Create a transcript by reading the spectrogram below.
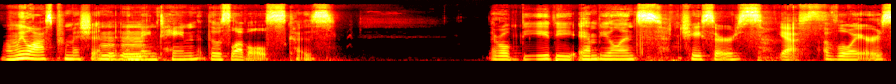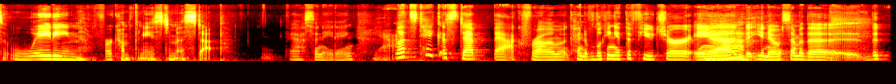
when we lost permission, and mm-hmm. maintain those levels because there will be the ambulance chasers yes. of lawyers waiting for companies to misstep. Fascinating. Yeah. Let's take a step back from kind of looking at the future and Yeah. you know some of the the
